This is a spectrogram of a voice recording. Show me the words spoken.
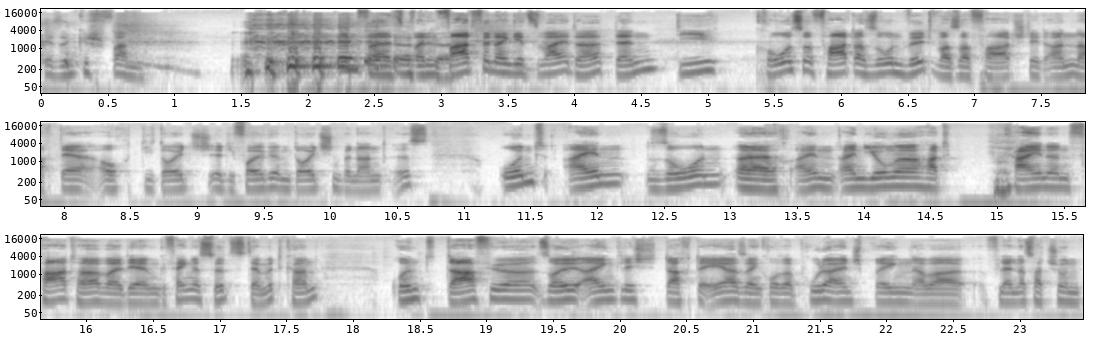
wir sind gespannt. Jedenfalls, bei den Pfadfindern geht es weiter, denn die große Vater-Sohn-Wildwasserfahrt steht an, nach der auch die, Deutsch, die Folge im Deutschen benannt ist. Und ein Sohn, äh, ein, ein Junge hat keinen Vater, weil der im Gefängnis sitzt, der mit kann. Und dafür soll eigentlich, dachte er, sein großer Bruder einspringen, aber Flanders hat schon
